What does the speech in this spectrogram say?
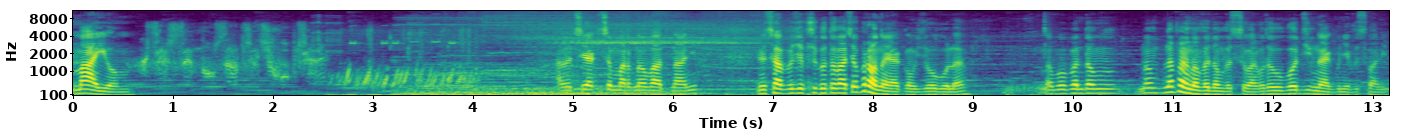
Mają. Ale czy ja chcę marnować na nich? No trzeba będzie przygotować obronę jakąś w ogóle. No bo będą, no na pewno będą wysyłać, bo to by było dziwne jakby nie wysłali.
